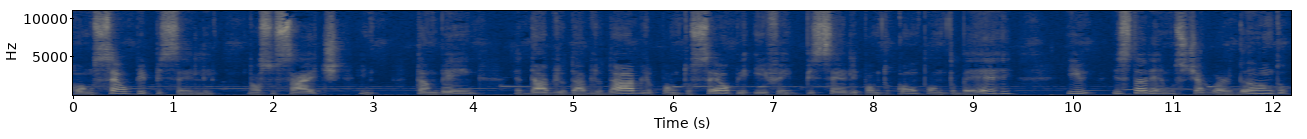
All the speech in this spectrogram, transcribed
com Celpe Picelli. Nosso site também é www.celpipicele.com.br e estaremos te aguardando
